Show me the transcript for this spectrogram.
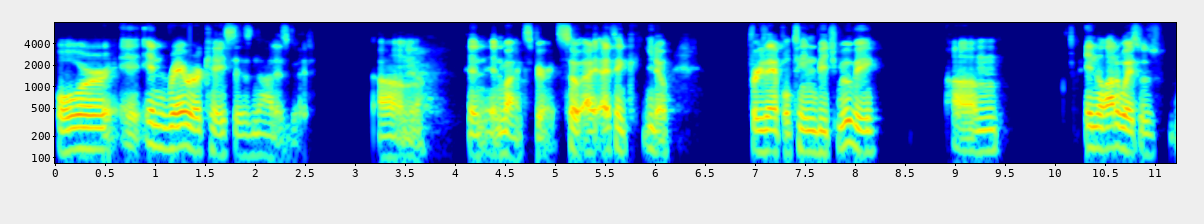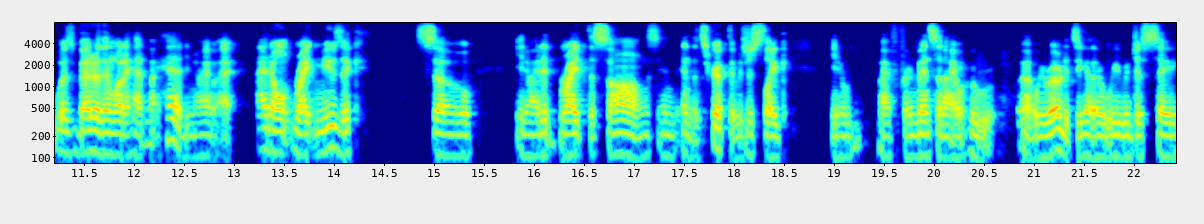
or in rarer cases, not as good. Um, Yeah. In, in my experience. So I, I think, you know, for example, Teen Beach Movie, um, in a lot of ways was was better than what I had in my head. You know, I, I, don't write music, so you know, I didn't write the songs in, in the script. It was just like, you know, my friend Vince and I, who uh, we wrote it together, we would just say,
